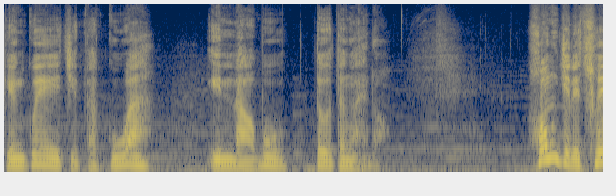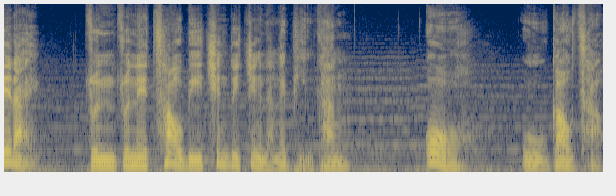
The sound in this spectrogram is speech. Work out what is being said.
经过一大久啊，因老母倒转来咯，风一个吹来，阵阵的臭味冲对正人的鼻孔。哦，有够臭！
